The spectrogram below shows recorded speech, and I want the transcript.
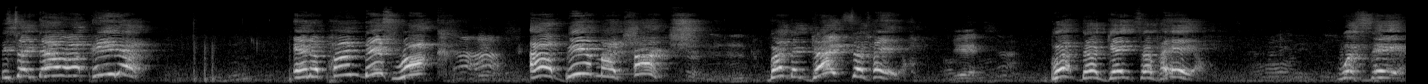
He said, Thou art Peter, and upon this rock Uh-huh. I'll build my church. But the gates of hell, Yes. but the gates of hell was there.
